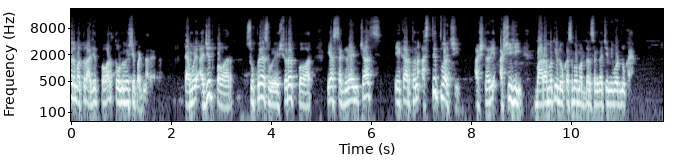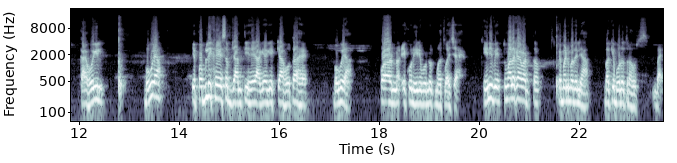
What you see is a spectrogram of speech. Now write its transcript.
तर मात्र अजित पवार तोंडघशी पडणार आहेत. त्यामुळे अजित पवार सुप्रिया सुळे शरद पवार या सगळ्यांच्याच एका अर्थानं अस्तित्वाची असणारी अशी ही बारामती लोकसभा मतदारसंघाची निवडणूक आहे. काय होईल? बघूया. हे पब्लिक है सब जानती है आगे आगे क्या होता है? बघूया. पण एकूण ही निवडणूक महत्वाची आहे. एनिवे तुम्हाला काय वाटतं? कमेंटमध्ये लिहा. बाकी बोलत राहूस बाय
